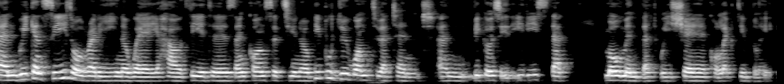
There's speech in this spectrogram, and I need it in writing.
and we can see it already in a way how theaters and concerts you know people do want to attend and because it, it is that moment that we share collectively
